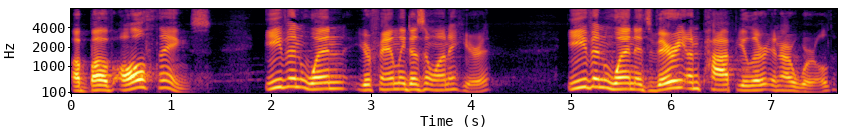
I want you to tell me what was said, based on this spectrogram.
above all things even when your family doesn't want to hear it, even when it's very unpopular in our world,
